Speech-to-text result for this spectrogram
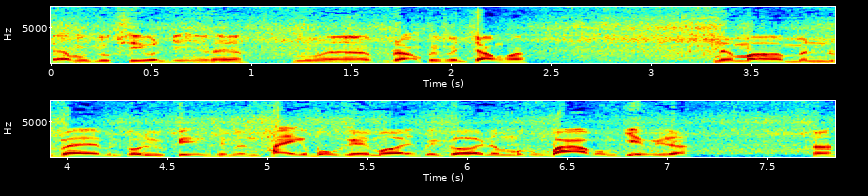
rạn một chút xíu, anh chị nhìn thấy không? Nhưng mà rộng phía bên trong ha nếu mà mình về, mình có điều kiện thì mình thay cái bộ ghế mới bị gới nó cũng ba, bốn triệu gì đó. Ha,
